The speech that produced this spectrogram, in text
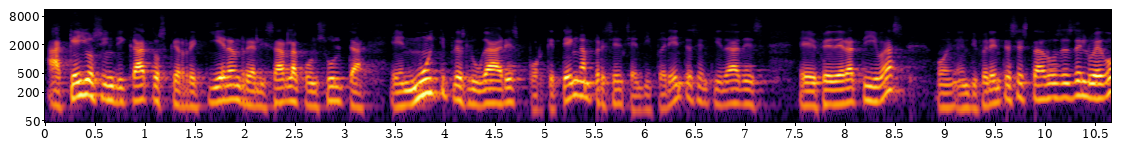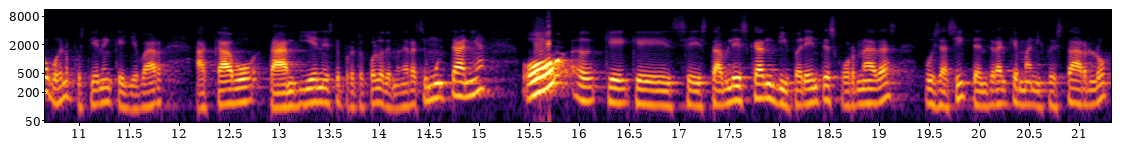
Aquellos sindicatos que requieran realizar la consulta en múltiples lugares porque tengan presencia en diferentes entidades eh, federativas, o en, diferentes estados, desde luego, bueno, pues tienen que llevar a cabo también este protocolo de manera simultánea o eh, que, se establezcan diferentes jornadas, pues así tendrán que manifestarlo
